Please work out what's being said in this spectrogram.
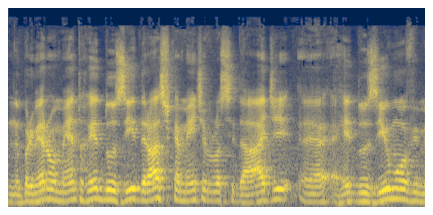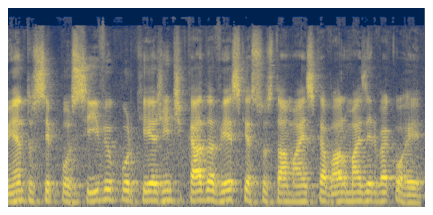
no primeiro momento, reduzir drasticamente a velocidade, é, reduzir o movimento, se possível, porque a gente, cada vez que assustar mais o cavalo, mais ele vai correr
